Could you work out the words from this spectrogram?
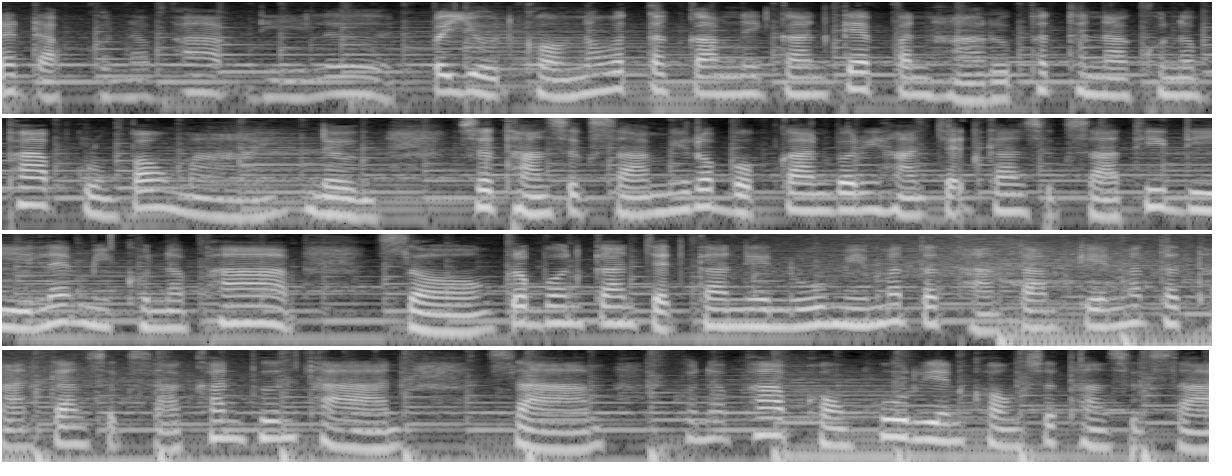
ระดับคุณภาพดีเลิศ ประโยชน์ของนวัตกรรมในการแก้ปัญหาหรือพัฒนาคุณภาพกลุ่มเป้าหมาย 1. สถานศึกษามีระบบการบริหารจัดการศึกษาที่ดีและมีคุณภาพ 2. กระบวนการจัดการเรียนรู้มีมาตรฐานตามเกณฑ์มาตรฐานการศึกษาขั้นพื้นฐาน 3. คุณภาพของผู้เรียนของสถานศึกษา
